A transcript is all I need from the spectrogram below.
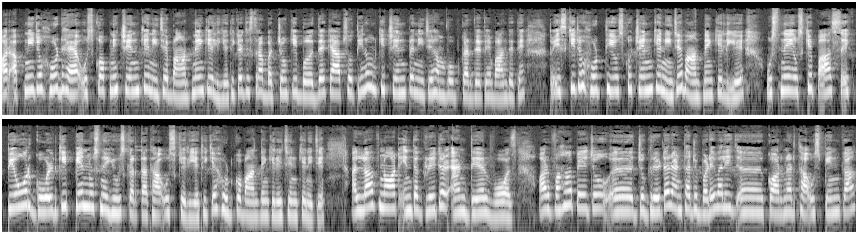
और अपनी जो हुड है, उसको अपनी चिन के नीचे बांधने के लिए, ठीक है? जिस तरह बच्चों की बर्थडे कैप्स होती है ना, उनकी चिन पे नीचे हम वो कर देते हैं, बाँध देते हैं। तो इसकी जो हुड थी, उसको चिन के नीचे बांधने के लिए, उसने, उसके पास एक प्योर गोल्ड की पिन उसने यूज़ कर करता था उसके लिए, ठीक है? हुड को बांधने के लिए, चिन के नीचे। A love knot in the greater end there was और वहाँ पे जो जो ग्रेटर एंड था, जो बड़े वाली कॉर्नर था उस पिन का,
